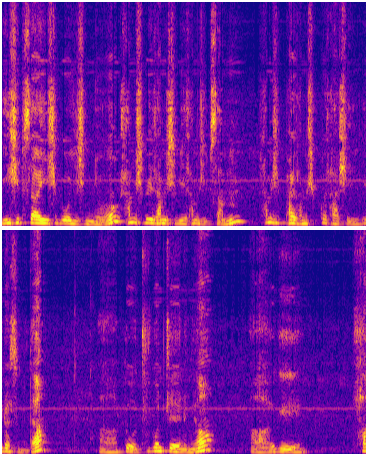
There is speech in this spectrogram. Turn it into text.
24, 25, 26, 31, 32, 33, 38, 39, 40 이렇습니다. 어, 또 두 번째는요. 아, 여기 4,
